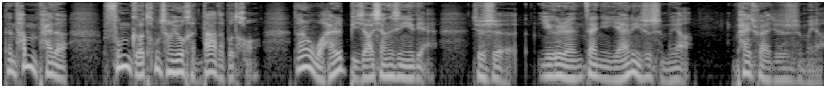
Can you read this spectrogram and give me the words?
但他们拍的风格通常有很大的不同。当然，我还是比较相信一点，就是一个人在你眼里是什么样，拍出来就是什么样。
